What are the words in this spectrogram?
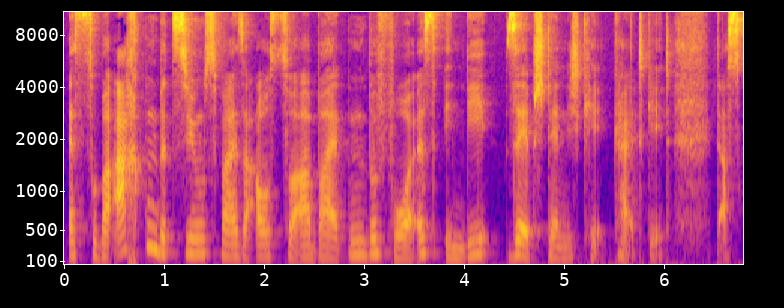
es zu beachten beziehungsweise auszuarbeiten, bevor es in die Selbstständigkeit geht. Das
